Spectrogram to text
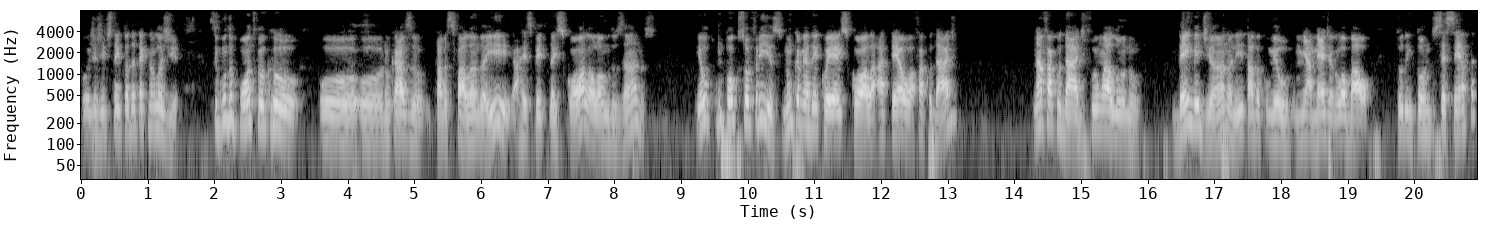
Hoje a gente tem toda a tecnologia. Segundo ponto foi o que o, o, o no caso estava se falando aí a respeito da escola ao longo dos anos. Eu um pouco sofri isso. Nunca me adequei à escola até a faculdade. Na faculdade fui um aluno bem mediano ali, estava com meu minha média global tudo em torno de 60.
